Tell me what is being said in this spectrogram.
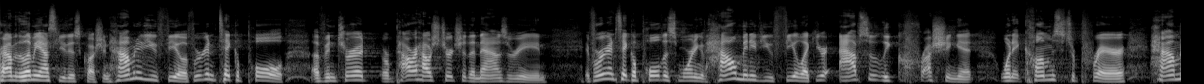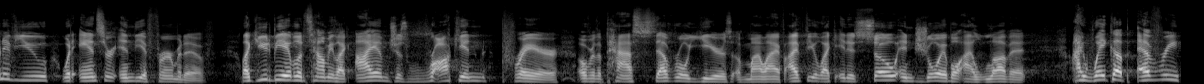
how, let me ask you this question. How many of you feel, if we're going to take a poll of Ventura or Powerhouse Church of the Nazarene, if we're going to take a poll this morning of how many of you feel like you're absolutely crushing it when it comes to prayer, how many of you would answer in the affirmative? Like you'd be able to tell me, like, I am just rocking prayer over the past several years of my life. I feel like it is so enjoyable. I love it. I wake up every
